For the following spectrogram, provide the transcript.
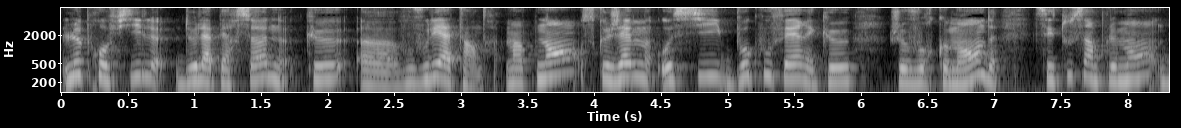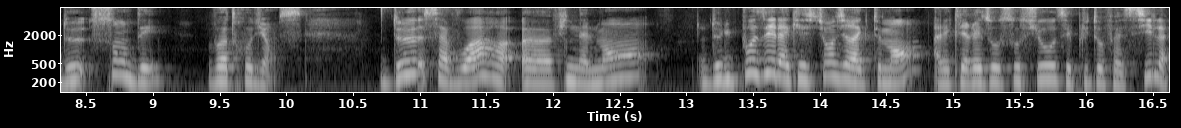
le profil de la personne que euh, vous voulez atteindre. Maintenant, ce que j'aime aussi beaucoup faire et que je vous recommande, c'est tout simplement de sonder votre audience. De savoir euh, finalement de lui poser la question directement. Avec les réseaux sociaux, c'est plutôt facile,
